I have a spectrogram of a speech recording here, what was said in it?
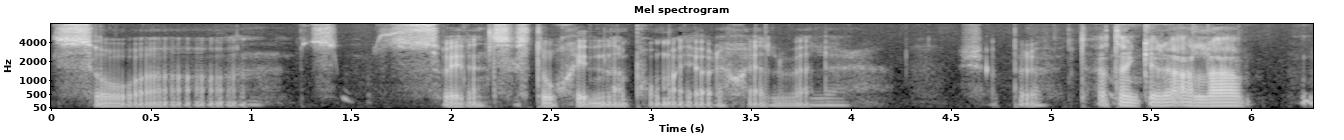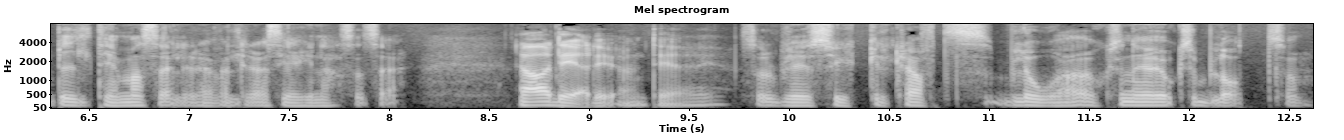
så, så är det inte så stor skillnad på om man gör det själv eller köper det. Jag tänker alla Biltema säljer väl deras egna så att säga. Ja det är det ju. Det är det. Så det blir Cykelkrafts blåa också. Ni är också blått som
